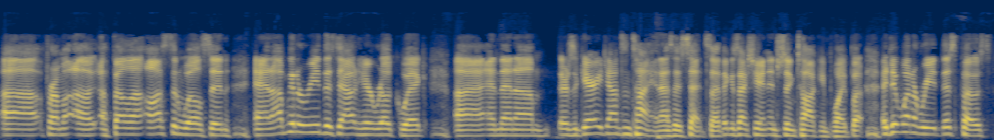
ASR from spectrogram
uh, from a, a fella Austin Wilson, and I'm going to read this out here real quick. Uh, and then um, there's a Gary Johnson tie-in, as I said. So I think it's actually an interesting talking point. But I did want to read this post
